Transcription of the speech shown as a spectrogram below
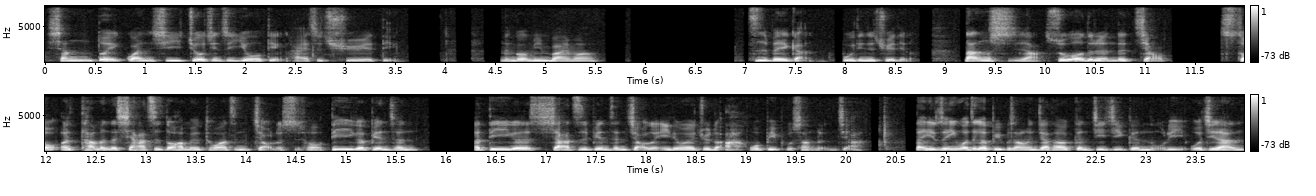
相对关系究竟是优点还是缺点，能够明白吗？自卑感不一定是缺点当时啊，所有的人的脚、手，呃，他们的下肢都还没有退化成脚的时候，第一个变成，呃，第一个下肢变成脚的人，一定会觉得啊，我比不上人家。但也是因为这个比不上人家，他会更积极、更努力。我既然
